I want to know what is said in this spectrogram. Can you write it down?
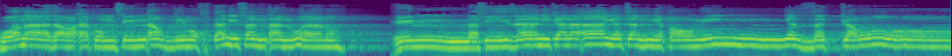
وما ذرأكم في الأرض مختلفا ألوانه إن في ذلك لآية لقوم يذكرون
